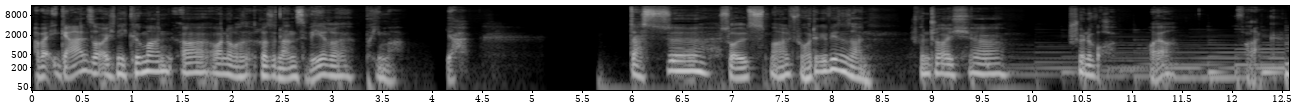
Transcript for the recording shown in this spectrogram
aber egal, soll euch nicht kümmern, äh, eine Resonanz wäre prima. Ja, das äh, soll es mal für heute gewesen sein. Ich wünsche euch äh, schöne Woche. Euer Frank.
